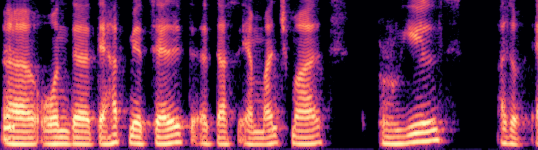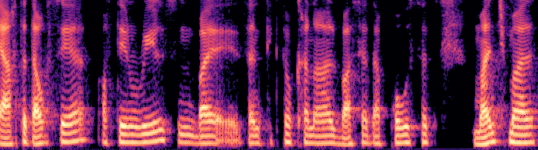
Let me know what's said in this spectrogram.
mhm. äh, und äh, der hat mir erzählt, äh, dass er manchmal Reels, also er achtet auch sehr auf den Reels und bei seinem TikTok-Kanal, was er da postet. Manchmal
